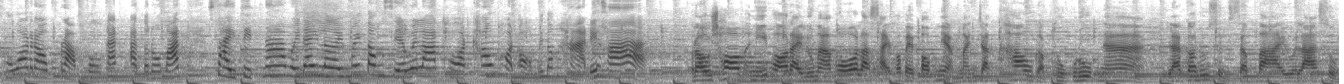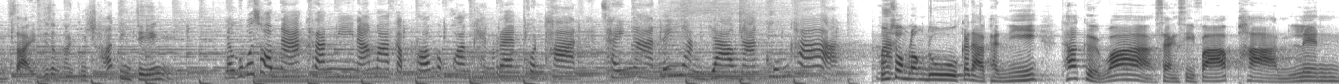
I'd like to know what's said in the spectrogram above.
เพราะว่าเราปรับโฟกัสอัตโนมัติ ใส่ติดหน้าไว้ได้เลย ไม่ต้องเสียเวลาถอดเข้าถอดออกไม่ต้องหาด้วยค่ะ เราชอบอันนี้เพราะอะไรรู้มาเพราะว่าเราใส่เข้าไปป๊อปเนี่ยมันจะเข้ากับทุกรูปหน้า แล้วก็รู้สึกสบายเวลาสวมใส่ที่สำคัญคือชัดจริง ๆแล้วคุณผู้ชมนะ ครั้งนี้นะมากับพร้อมกับความแข็งแรงทนทาน ใช้งานได้อย่างยาวนานคุ้มค่ะ คุณผู้ชมลองดูกระดาษแผ่นนี้ ถ้าเกิดว่าแสงสีฟ้าผ่านเลนส์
